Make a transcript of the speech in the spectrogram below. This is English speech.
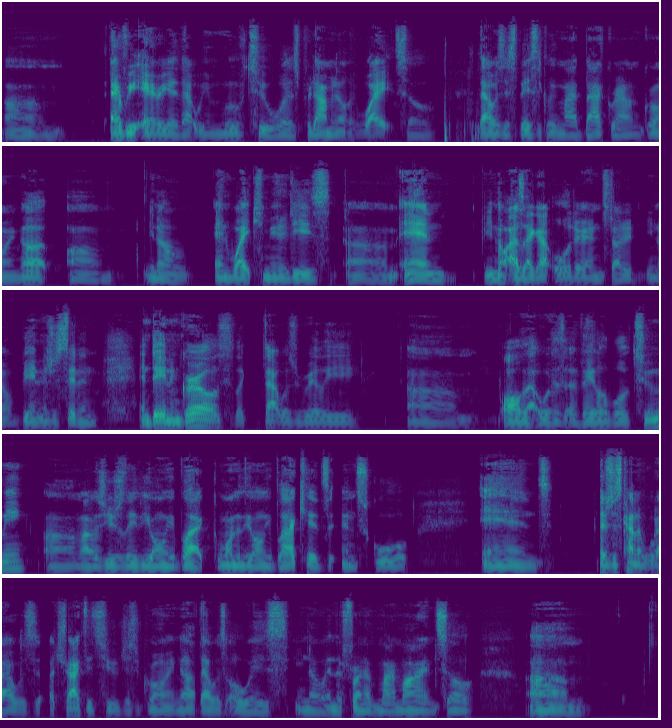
um, every area that we moved to was predominantly white. So that was just basically my background growing up, um, you know, in white communities. Um, and, you know, as I got older and started, you know, being interested in, in dating girls, like that was really um, all that was available to me. Um, I was usually the only black, one of the only black kids in school. And that's just kind of what I was attracted to just growing up. That was always, you know, in the front of my mind. So, um,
